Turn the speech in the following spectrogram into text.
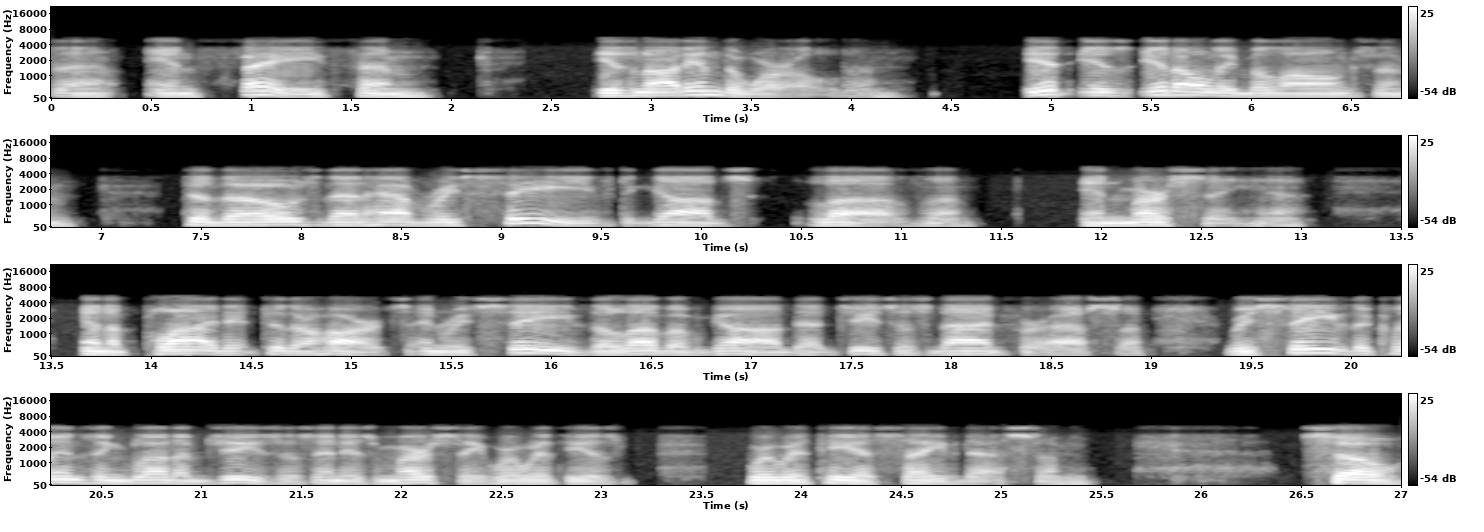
uh, and faith um, is not in the world. It is it only belongs um, to those that have received God's love uh, and mercy uh, and applied it to their hearts and received the love of God that Jesus died for us, uh, received the cleansing blood of Jesus and His mercy wherewith He has wherewith He has saved us. Um, so,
